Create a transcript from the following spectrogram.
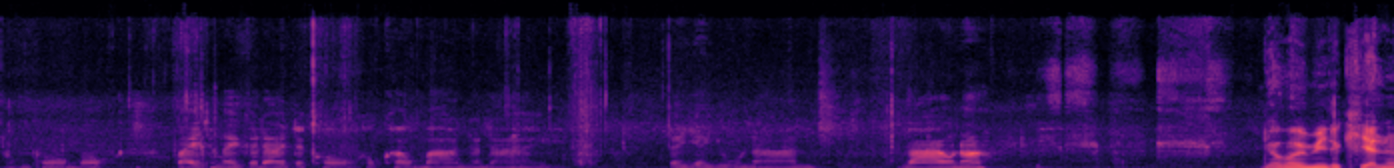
หลวงพ่อบอก ไปทางไหนก็ได้แต่ขอเขาเข้าบ้านนะได้ แต่อย่าอยู่นานลาวเนาะเดี๋ยวก็มีจะเขียนอะ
